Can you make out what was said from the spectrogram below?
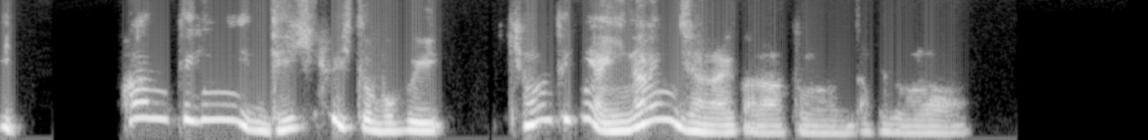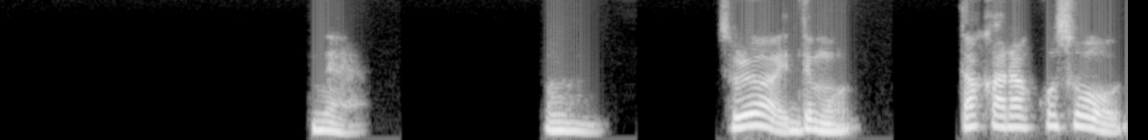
一般的にできる人僕、基本的にはいないんじゃないかなと思うんだけども、ね。うん。それは、でも、だからこそ、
